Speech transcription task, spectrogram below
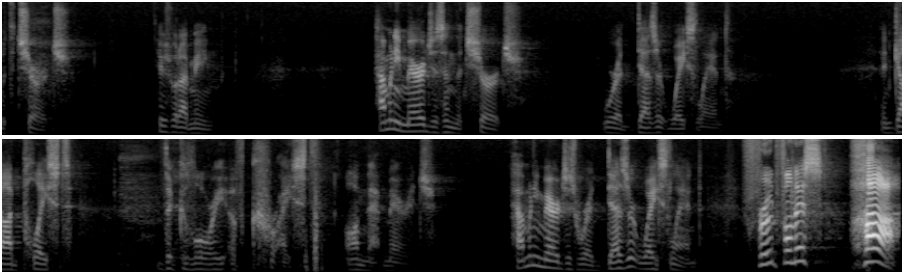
with the church. Here's what I mean how many marriages in the church were a desert wasteland? And God placed the glory of Christ on that marriage. How many marriages were a desert wasteland? Fruitfulness? Ha!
